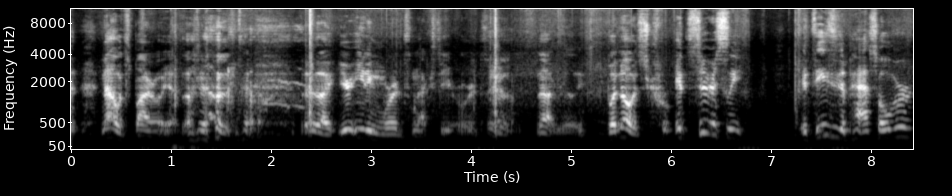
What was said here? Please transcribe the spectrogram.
Not with Spyro yet, though. They're like you're eating words next to your words. Yeah. Not really, but no, it's cr- it's seriously, it's easy to pass over.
